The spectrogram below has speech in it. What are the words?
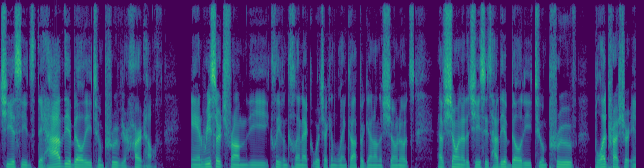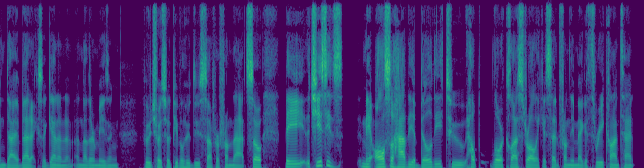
chia seeds, they have the ability to improve your heart health. And research from the Cleveland Clinic, which I can link up again on the show notes, have shown that the chia seeds have the ability to improve blood pressure in diabetics. Again, an, another amazing food choice for people who do suffer from that. So, they the chia seeds may also have the ability to help lower cholesterol, like I said, from the omega three content,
